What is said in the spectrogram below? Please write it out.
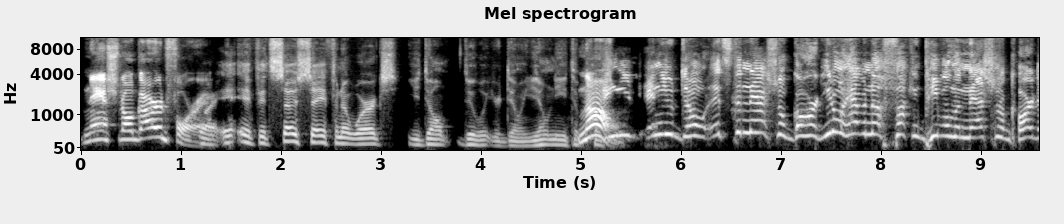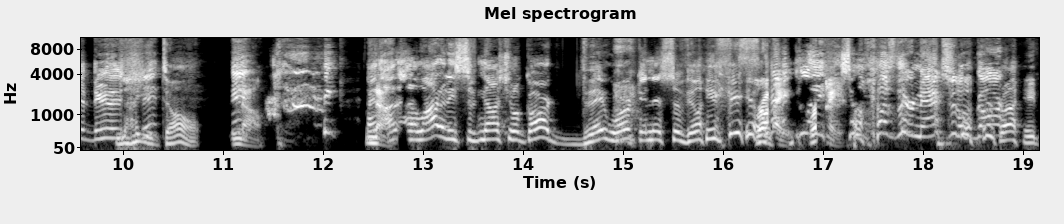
National Guard for it. Right. If it's so safe and it works, you don't do what you're doing. You don't need to. No. And you, and you don't. It's the National Guard. You don't have enough fucking people in the National Guard to do this No, you don't. No, And no, a, a lot of these National Guard, they work in the civilian field. Right, Exactly. right. Because they're National Guard. right.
